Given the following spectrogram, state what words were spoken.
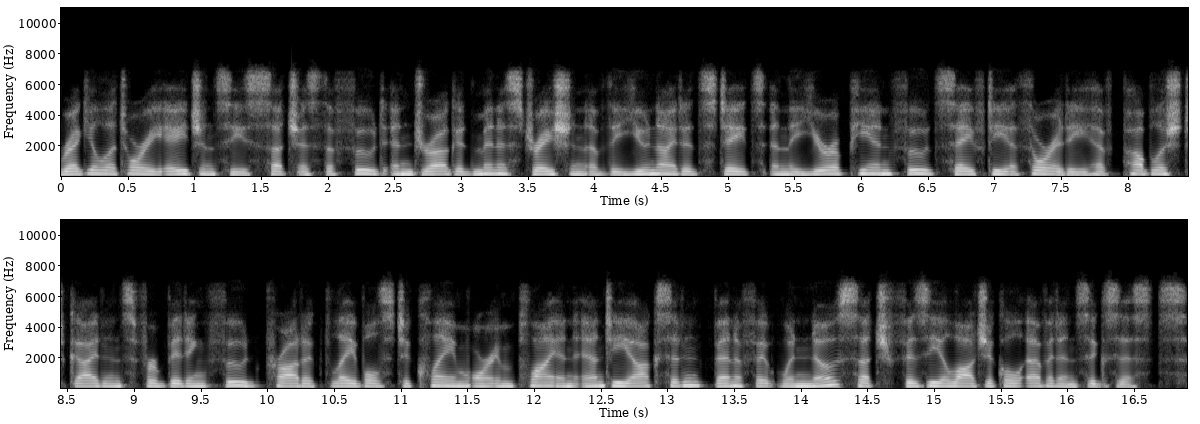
regulatory agencies such as the Food and Drug Administration of the United States and the European Food Safety Authority have published guidance forbidding food product labels to claim or imply an antioxidant benefit when no such physiological evidence exists.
